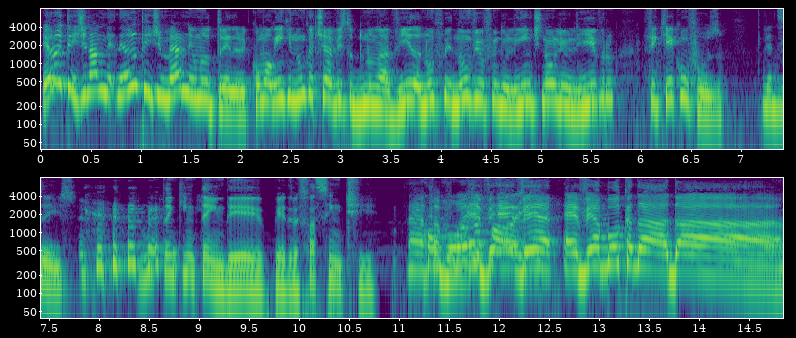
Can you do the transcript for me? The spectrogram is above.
Eu não entendi nada, eu não entendi merda nenhuma do trailer. Como alguém que nunca tinha visto Duna na vida, não, fui, não viu o filme do Lynch, não li o livro, fiquei confuso. Queria dizer isso. Não tem que entender, Pedro, é só sentir. Ah, tá Confuso bom. É, ver- é ver, é ver a boca da, da,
